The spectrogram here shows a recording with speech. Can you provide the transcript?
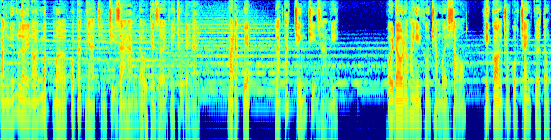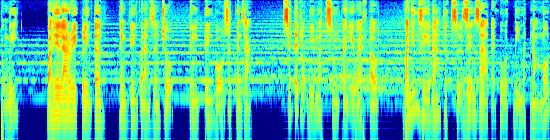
bằng những lời nói mập mờ của các nhà chính trị gia hàng đầu thế giới về chủ đề này, mà đặc biệt là các chính trị gia Mỹ. Hồi đầu năm 2016, khi còn trong cuộc tranh cử Tổng thống Mỹ, bà Hillary Clinton, thành viên của Đảng Dân Chủ, từng tuyên bố rất gần rằng sẽ tiết lộ bí mật xung quanh UFO và những gì đang thực sự diễn ra tại khu vực bí mật 51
